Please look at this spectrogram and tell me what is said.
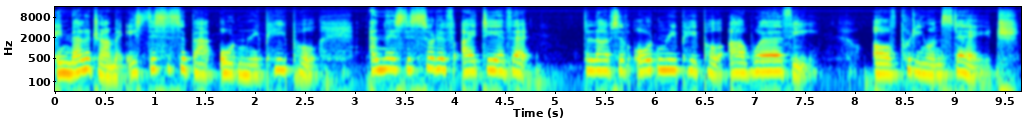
in melodrama, is this is about ordinary people, and there's this sort of idea that the lives of ordinary people are worthy of putting on stage.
